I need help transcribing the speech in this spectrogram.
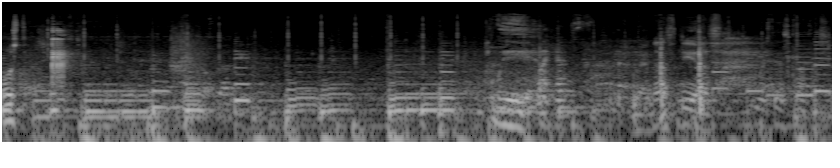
Prost. Ui. Buenos dias. Buenas gracias.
